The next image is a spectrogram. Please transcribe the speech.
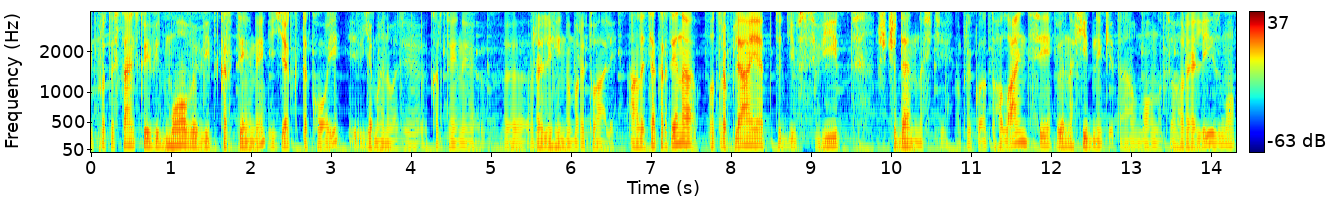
і протестантської відмови від картини як такої. Я маю на увазі картини в релігійному ритуалі. Але ця картина потрапляє тоді в світ щоденності. Наприклад, голландці, винахідники та умовно цього реалізму.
